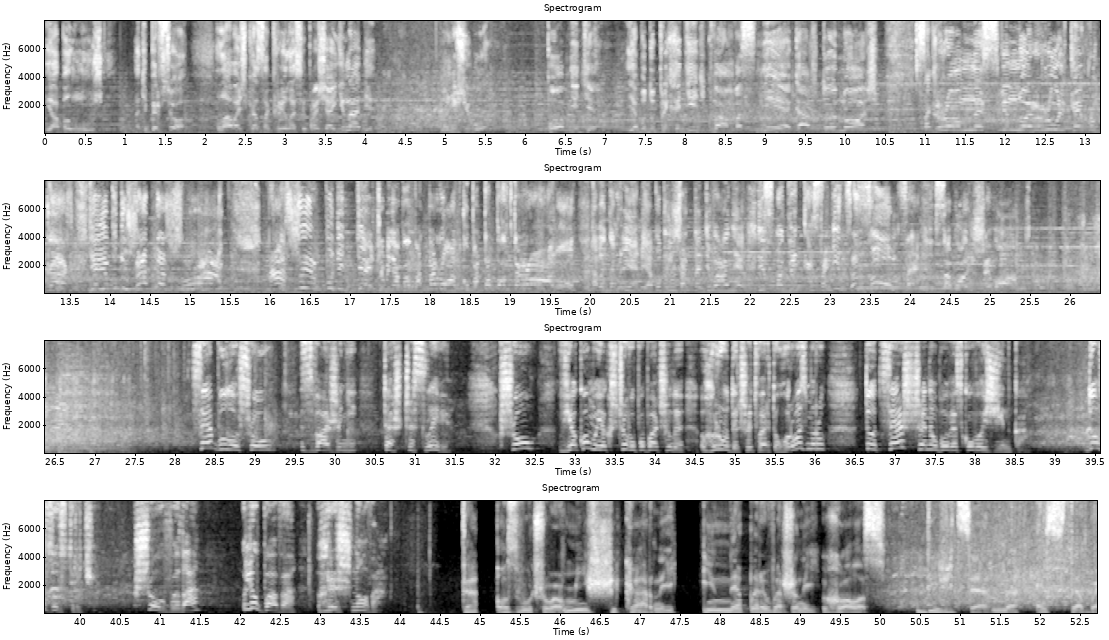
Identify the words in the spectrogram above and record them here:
я был нужен. А теперь все, лавочка закрылась и прощай, Геннадий. Ну ничего, помните, я буду приходить к вам во сне каждую ночь с огромной свиной рулькой в руках. Я ее буду жадно жрать, а сыр будет течь у меня по подбородку, потом по второму. А в это время я буду лежать на диване и смотреть, как садится солнце за мой живот. Це було шоу Зважені та щасливі. Шоу, в якому, якщо ви побачили груди четвертого розміру, то це ще не обов'язково жінка. До зустрічі! Шоу вела Любава Гришнова. Та озвучував мій шикарний і неперевершений голос. Дивіться на СТБ.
